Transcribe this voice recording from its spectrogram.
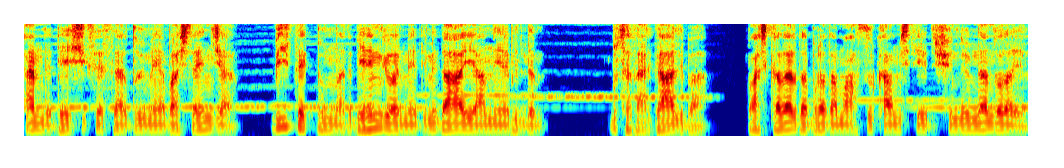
hem de değişik sesler duymaya başlayınca bir tek bunları benim görmediğimi daha iyi anlayabildim. Bu sefer galiba başkaları da burada mahsur kalmış diye düşündüğümden dolayı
